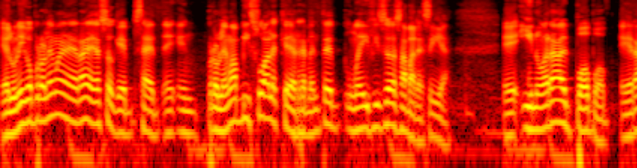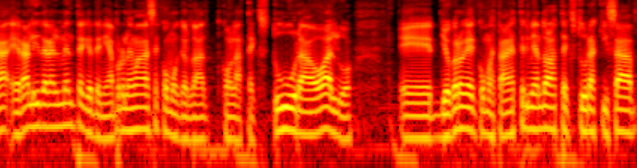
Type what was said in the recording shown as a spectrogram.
El único problema era eso, que o sea, en, problemas visuales que de repente un edificio desaparecía. Eh, y no era el pop-up, era, era literalmente que tenía problemas a veces como que con las texturas o algo. Eh, yo creo que como estaban streameando las texturas, quizás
